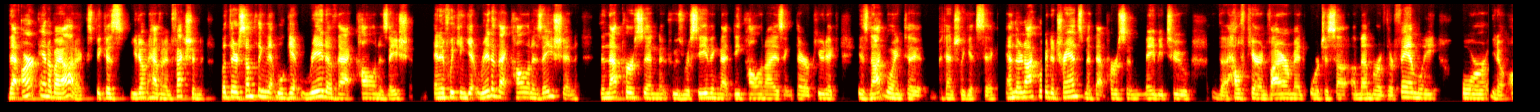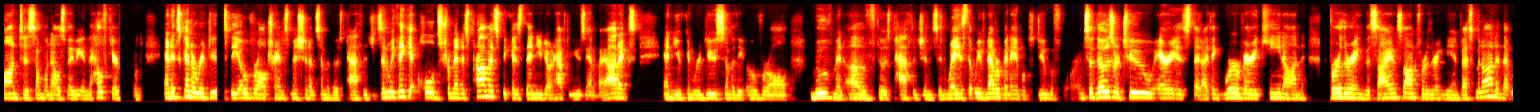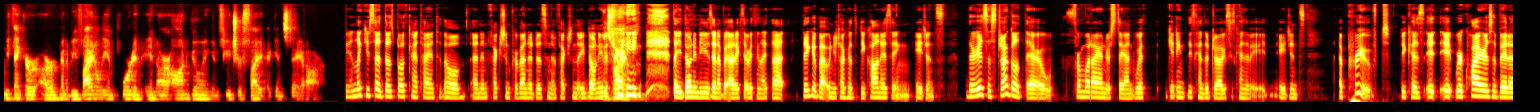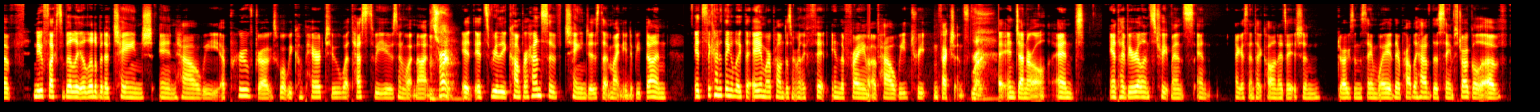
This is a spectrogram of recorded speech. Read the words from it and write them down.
that aren't antibiotics because you don't have an infection, but there's something that will get rid of that colonization. And if we can get rid of that colonization, then that person who's receiving that decolonizing therapeutic is not going to potentially get sick. And they're not going to transmit that person maybe to the healthcare environment or to a member of their family or you know onto someone else maybe in the healthcare field and it's going to reduce the overall transmission of some of those pathogens. And we think it holds tremendous promise because then you don't have to use antibiotics and you can reduce some of the overall movement of those pathogens in ways that we've never been able to do before. And so those are two areas that i think we're very keen on furthering the science on furthering the investment on and that we think are, are going to be vitally important in our ongoing and future fight against ar and like you said, those both kind of tie into the whole an infection prevented is an infection that you don't need That's to treat, right. that you don't need to use antibiotics, everything like that. Think about when you talk about the decolonizing agents. There is a struggle there, from what I understand, with getting these kinds of drugs, these kinds of a- agents approved because it, it requires a bit of new flexibility, a little bit of change in how we approve drugs, what we compare to, what tests we use, and whatnot. That's right. It, it's really comprehensive changes that might need to be done it's the kind of thing of like the AMR problem doesn't really fit in the frame of how we treat infections right. in general. And antivirulence treatments and I guess anti-colonization drugs in the same way, they probably have the same struggle of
